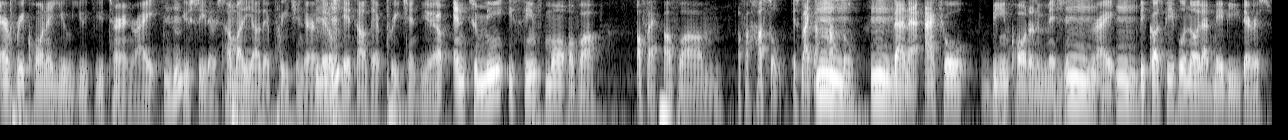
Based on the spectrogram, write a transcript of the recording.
every corner you you you turn right Mm-hmm. you see there's somebody out there preaching there are little kids out there preaching Yep. and to me it seems more of a of a of um of a hustle it's like a Mm. hustle than an actual being called on a mission Mm. right because people know that maybe there is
